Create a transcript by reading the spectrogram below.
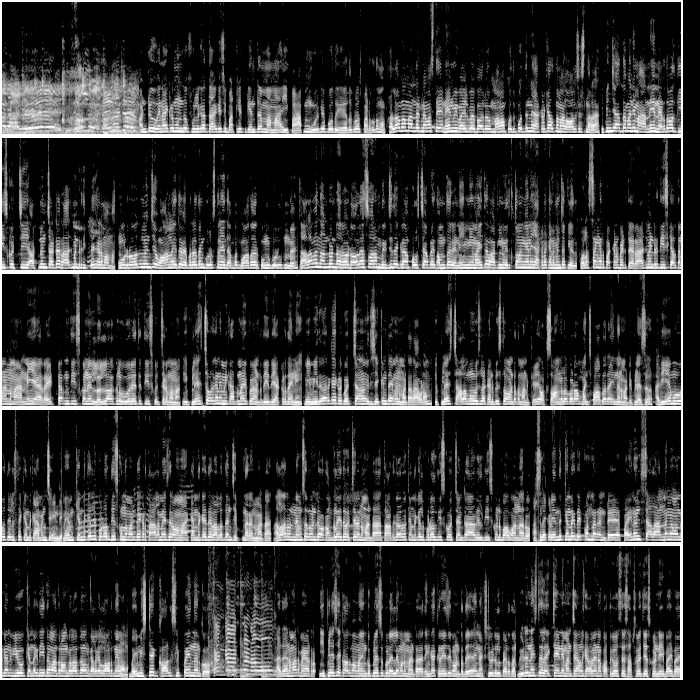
महाराज అంటూ వినాయకుడి ముందు ఫుల్గా తాగేసి బట్టలు ఇప్పి గెంతాం ఈ పాపం ఊరికే పోదు ఏదో ఒక రోజు పడుతుంది హలో మామ అందరికి నమస్తే. నేను మీ వైల్ బాలు. మామ పొద్దు పొద్దున్నే ఎక్కడికి వెళ్తాం అలా ఆలోచిస్తున్నారా? టిఫిన్ చేద్దామని మా అన్నయ్య నిడదవాళ్ళు తీసుకొచ్చి అటు నుంచి అటే రాజమండ్రి తిప్పేశాడు మామ. మూడు రోజుల నుంచి వానలు అయితే విపరీతంగా కురుస్తున్నాయి. దెబ్బ గోదావరి పొంగి పురుగుతుంది చాలా మంది అంటుంటారు డౌలేశ్వరం బ్రిడ్జ్ దగ్గర పులస చేపలు అయితే అమ్ముతారని. మేమైతే వాటిని వెతుకుతున్నాం కానీ ఎక్కడ కనిపించట్లేదు. పులస సంగతి పక్కన పెడితే రాజమండ్రి తీసుకెళ్తానన్న మా అన్నయ్య రైట్ టర్న్ తీసుకొని లొల్లాకులు ఊరైతే తీసుకొచ్చాడు మామ. ఈ ప్లేస్ చూడగానే మీకు అర్థమైపోయి ఉంటది ఇది ఎక్కడదని? మేము ఇది వరకు ఇక్కడికి వచ్చాం. ఇది సెకండ్ టైం అనమాట రావడం. ఈ ప్లేస్ చాలా మూవీస్లో కనిపిస్తూ ఉంటది మనకి. ఒక సాంగ్లో కూడా మంచి పాపులర్ అయింది అనమాట ఈ ప్లేస్ అది ఏ మూవీ తెలిస్తే కింద కామెంట్ చేయండి. మేము కిందకెళ్ళి ఫోటోలు తీసుకుందాం అంటే ఇక్కడ తాళం వేసారు మామ. కిందకైతే వెళ్ళొద్దని చెప్తున్నారనమాట అలా రెండు నిమిషాలు ఉంటే ఒక అంకుల్ అయితే వచ్చారనమాట తాతగారు కిందకెళ్ళి ఫోటోలు తీసుకోవచ్చంట. వెళ్ళి తీసుకోండి బాబు అన్నారు. అసలు ఇక్కడ ఎందుకు కిందకి దిక్కుంటున్నారంటే పైనుంచి చాలా అందంగా ఉంది కానీ వ్యూ కిందకి దిగితే మాత్రం గులాబ్ జాములు కలగలాడుతున్నాయి మామ. బై మిస్టేక్ కాల్ స్లిప్ అయింది అనుకో అదే అనమాట మ్యాటర్ ఈ ప్లేసే కాదు మామ. ఇంకో ప్లేస్ కూడా వెళ్ళామన్నమాట. అది ఇంకా క్రేజీగా ఉంటుంది. నెక్స్ట్ వీడియోలో పెడతాను. వీడియో నేస్తే లైక్ చేయండి. మన ఛానల్కి ఎవరైనా కొత్తగా వస్తే సబ్స్క్రైబ్ చేసుకోండి. Bye bye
